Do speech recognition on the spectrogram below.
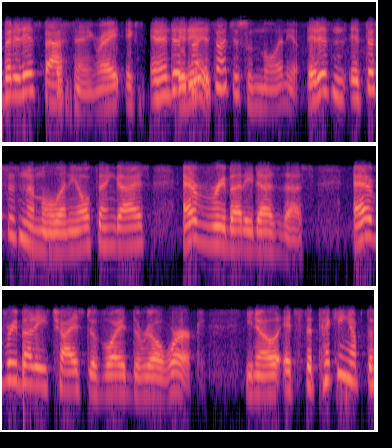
But it is fascinating, right? And it, it not, is. It's not just with millennial. It isn't. It, this isn't a millennial thing, guys. Everybody does this. Everybody tries to avoid the real work. You know, it's the picking up the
